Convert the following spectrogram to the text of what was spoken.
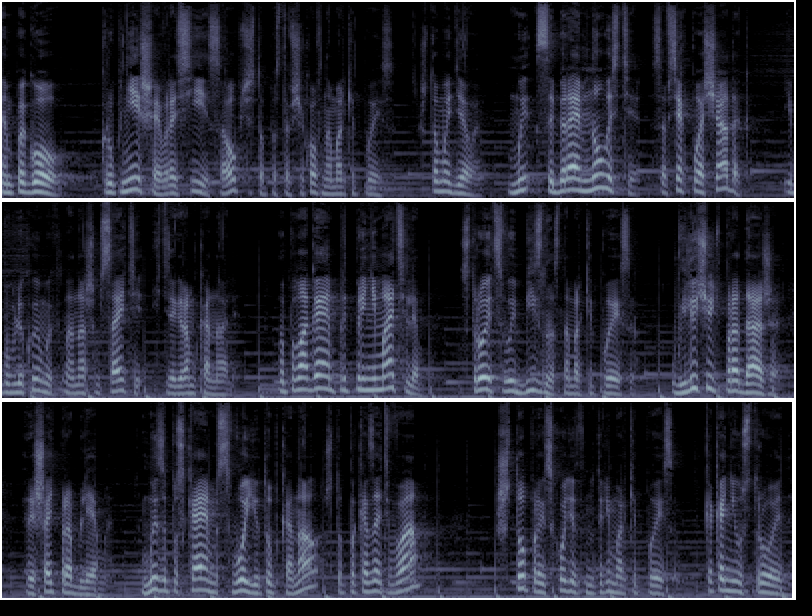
MPGO – крупнейшее в России сообщество поставщиков на Marketplace. Что мы делаем? Мы собираем новости со всех площадок и публикуем их на нашем сайте и телеграм-канале. Мы помогаем предпринимателям строить свой бизнес на маркетплейсах, увеличивать продажи, решать проблемы. Мы запускаем свой YouTube-канал, чтобы показать вам, что происходит внутри маркетплейсов, как они устроены,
